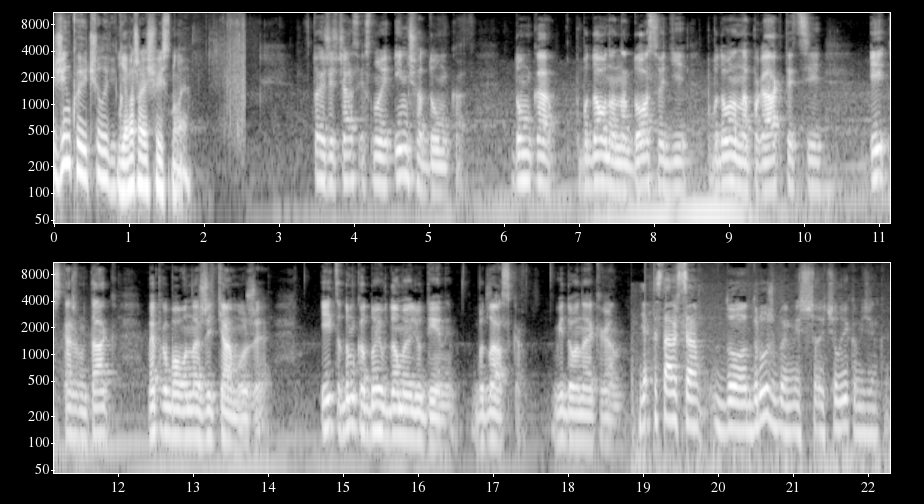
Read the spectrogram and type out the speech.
жінкою і чоловіком? Я вважаю, що існує. В той же час існує інша думка. Думка побудована на досвіді, побудована на практиці і, скажімо так, випробована життям уже. І це думка одної відомої людини. Будь ласка, відео на екран. Як ти ставишся до дружби між чоловіком і жінкою?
